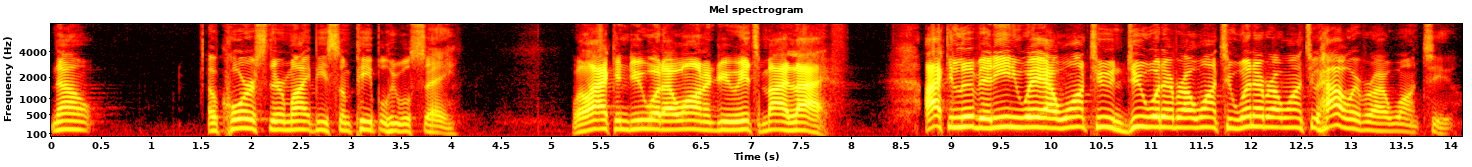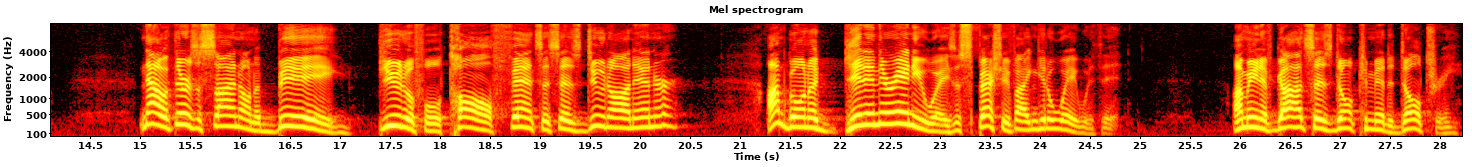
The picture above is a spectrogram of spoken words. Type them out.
Now, of course, there might be some people who will say, Well, I can do what I want to do, it's my life. I can live it any way I want to and do whatever I want to, whenever I want to, however I want to. Now, if there's a sign on a big beautiful, tall fence that says, Do not enter, I'm going to get in there anyways, especially if I can get away with it. I mean, if God says don't commit adultery,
